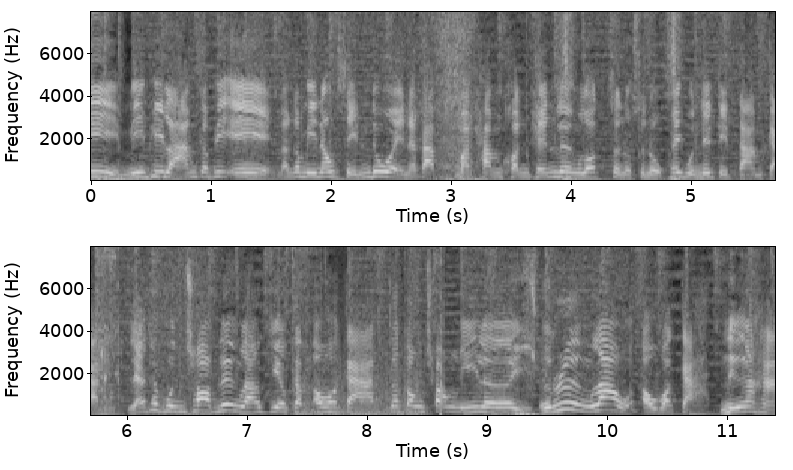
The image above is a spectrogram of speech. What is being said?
ดีๆ มีพี่หลามกับพี่เอแล้วก็มีน้องศิลป์ด้วยนะครับ มาทำคอนเทนต์เรื่องรถสนุกๆ ให้คุณได้ติดตามกัน แล้วถ้าคุณชอบเรื่องราวเกี่ยวกับอวกาศก็ต้องช่องนี้เลย เรื่องเล่าอวกาศ เนื้อหา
